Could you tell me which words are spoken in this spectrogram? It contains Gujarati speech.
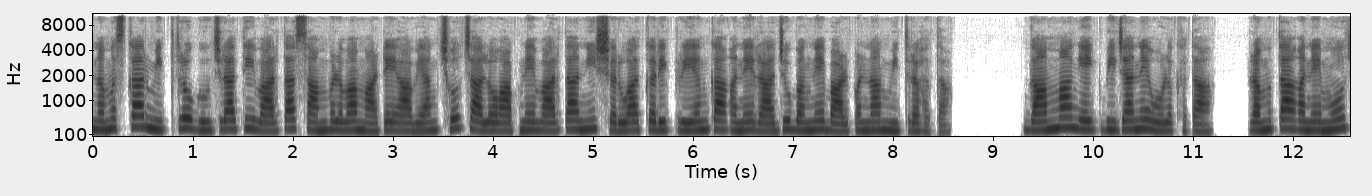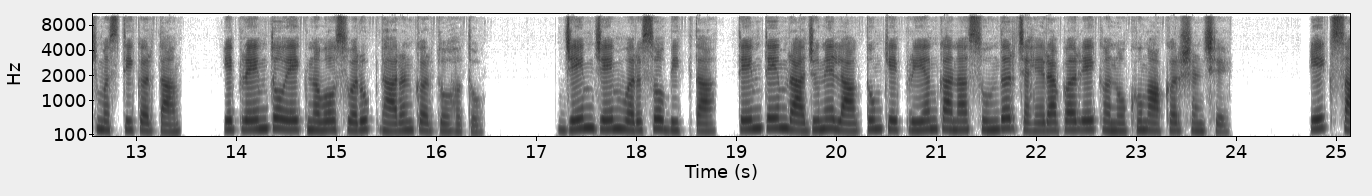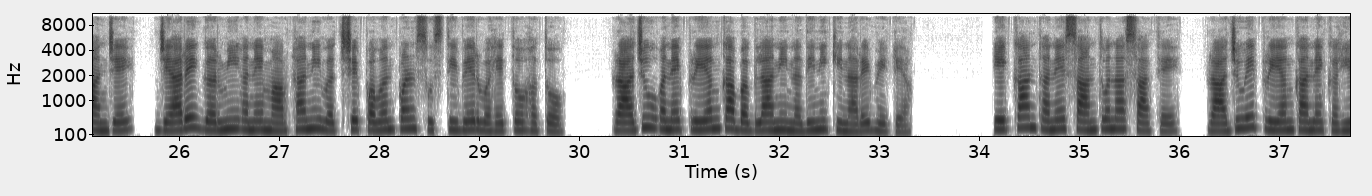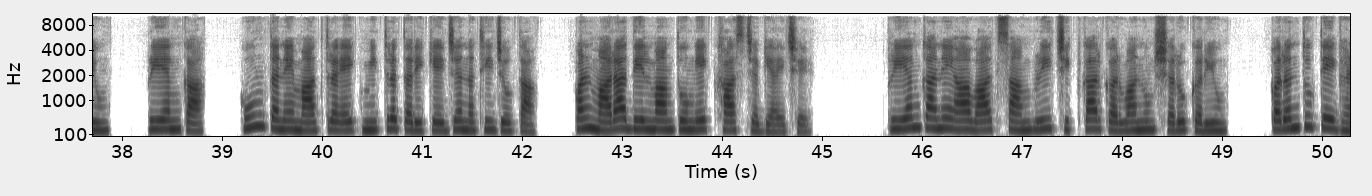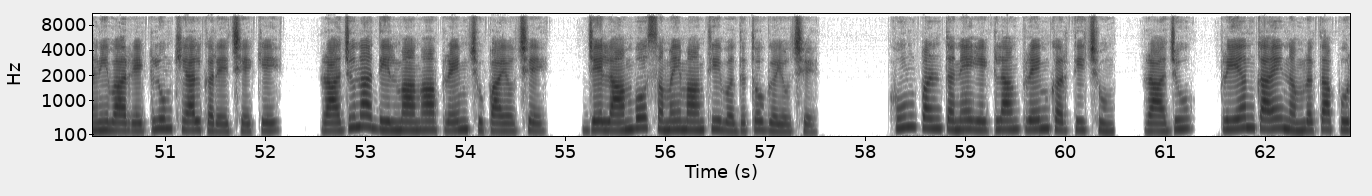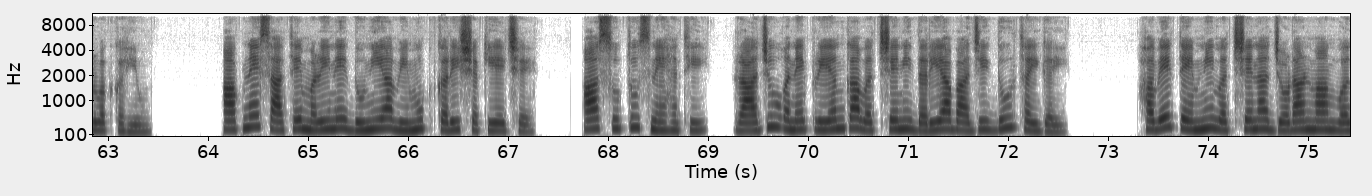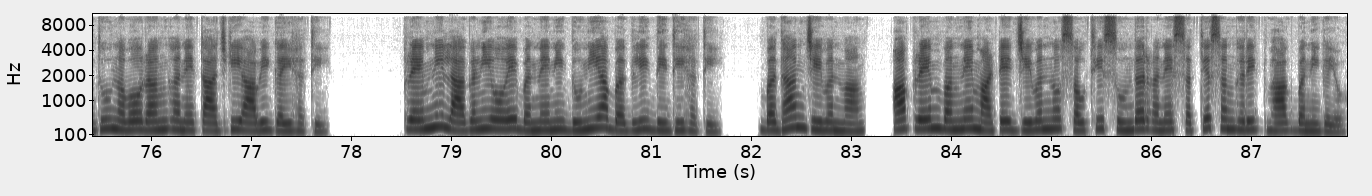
નમસ્કાર મિત્રો, ગુજરાતી વાર્તા સાંભળવા માટે આવ્યા છો. ચાલો આપણે વાર્તાની શરૂઆત કરી. પ્રિયંકા અને રાજુ બંને બાળપણના મિત્ર હતા. ગામમાં એકબીજાને ઓળખતા, રમતા અને મોજ મસ્તી કરતા. એ પ્રેમ તો એક નવો સ્વરૂપ ધારણ કરતો હતો. જેમ જેમ વર્ષો બીતતા તેમ તેમ રાજુને લાગતું કે પ્રિયંકાના સુંદર ચહેરા પર એક અનોખું આકર્ષણ છે. એક સાંજે, જ્યારે ગરમી અને માવઠાની વચ્ચે પવન પણ સુસ્તીભેર વહેતો હતો રાજુ અને પ્રિયંકા બગલાની નદીની કિનારે ભેટ્યા. એકાંત અને સાંત્વના સાથે રાજુએ પ્રિયંકાને કહ્યું, પ્રિયંકા, હું તને માત્ર એક મિત્ર તરીકે જ નથી જોતા, પણ મારા દિલમાં તું એક ખાસ જગ્યાએ છે. પ્રિયંકાને આ વાત સાંભળી ચિત્કાર કરવાનું શરૂ કર્યું, પરંતુ તે ઘણીવાર એટલું ખ્યાલ કરે છે કે રાજુના દિલમાં આ પ્રેમ છુપાયો છે, જે લાંબો સમયમાંથી વધતો ગયો છે. હું પણ તને એકલાંગ પ્રેમ કરતી છું, રાજુ, પ્રિયંકાએ નમ્રતાપૂર્વક કહ્યું. આપણે સાથે મળીને દુનિયા વિમુખ કરી શકીએ છે. આ સૂતું સ્નેહથી, રાજુ અને પ્રિયંકા વચ્ચેની દરિયાબાજી દૂર થઈ ગઈ. હવે તેમની વચ્ચેના જોડાણમાં વધુ નવો રંગ અને તાજગી આવી ગઈ હતી. પ્રેમની લાગણીઓએ બંનેની દુનિયા બદલી દીધી હતી. બધાન જીવનમાં, આ પ્રેમ બંને માટે જીવનનો સૌથી સુંદર અને સત્યસંઘરિત ભાગ બની ગયો.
